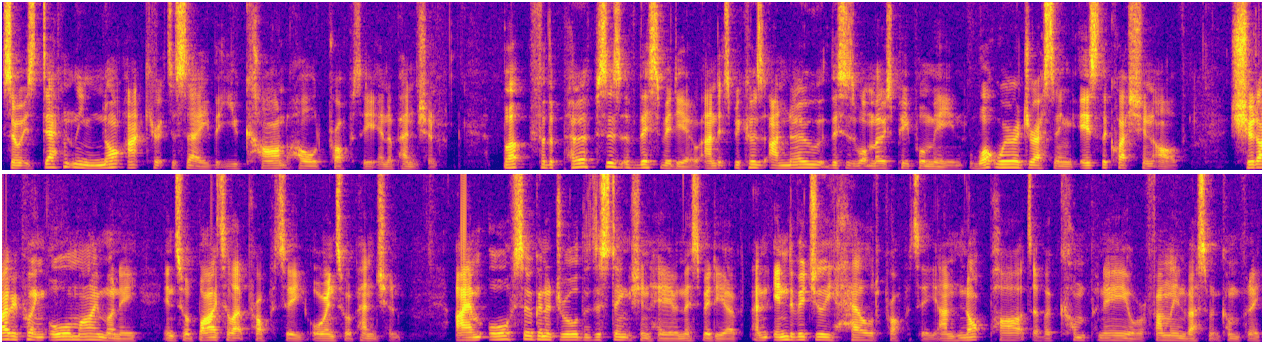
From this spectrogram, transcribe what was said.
So it's definitely not accurate to say that you can't hold property in a pension. But for the purposes of this video, and it's because I know this is what most people mean, what we're addressing is the question of, should I be putting all my money into a buy-to-let property or into a pension? I am also going to draw the distinction here in this video, an individually held property and not part of a company or a family investment company,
